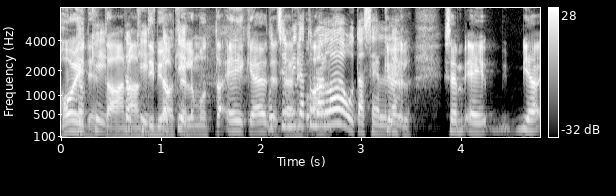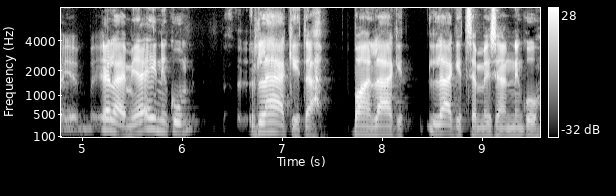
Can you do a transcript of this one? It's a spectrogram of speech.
hoidetaan toki, antibiootilla, toki. mutta ei käytetä. Mutta se, mikä niin tulee an... lautaselle. Kyllä. Se ei, ja eläimiä ei niin kuin lääkitä vain lääkit, lääkitsemisen niin kuin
